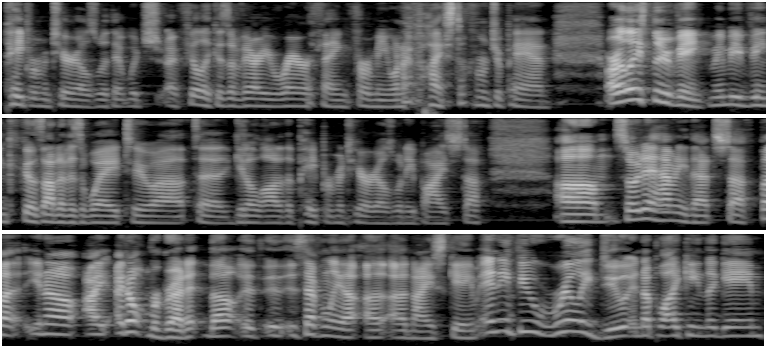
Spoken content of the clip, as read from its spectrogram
paper materials with it, which I feel like is a very rare thing for me when I buy stuff from Japan, or at least through Vink. Maybe Vink goes out of his way to uh, to get a lot of the paper materials when he buys stuff. Um, so I didn't have any of that stuff, but you know, I, I don't regret it though. It, it's definitely a, a, a, nice game, and if you really do end up liking the game,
